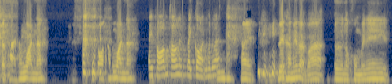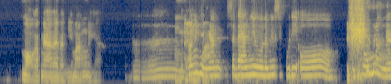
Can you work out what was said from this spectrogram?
แต่ถ่ายทั้งวันนะตอนทั้งวันนะไปพร้อมเขาเลยไปก่อนเขาด้วยใช่เลยทำให้แบบว่า เออ เราคงไม่ได้เหมาะกับงานอะไรแบบนี้มั้งอะไรเงี้ยอ่าอืมแต่ก็ยังเห็นงานแสดงอยู่ในมิวสิกวิดีโอเป็นที่น้องหนึ่งไง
